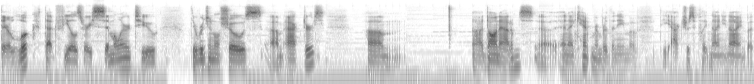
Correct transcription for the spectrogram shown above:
their look that feels very similar to the original show's um, actors. Um, uh, Don Adams, uh, and I can't remember the name of the actress who played 99, but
